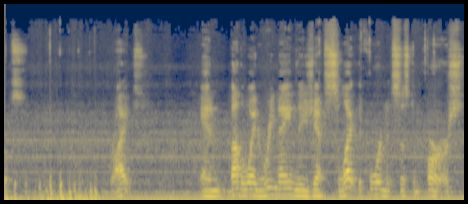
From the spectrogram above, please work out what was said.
oops, right, and by the way, to rename these, you have to select the coordinate system first,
